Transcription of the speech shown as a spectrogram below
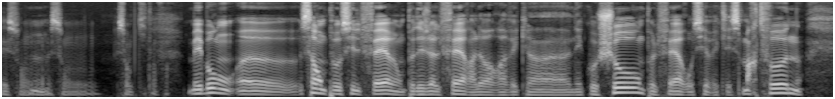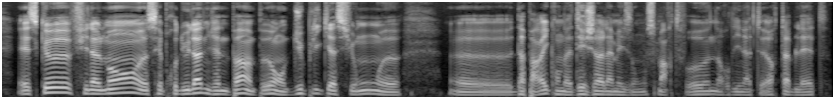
et, son, son, son, petit enfant. Mais bon, euh, ça on peut aussi le faire, et on peut déjà le faire alors avec un, écho Show, on peut le faire aussi avec les smartphones. Est-ce que finalement euh, ces produits-là ne viennent pas un peu en duplication euh, d'appareils qu'on a déjà à la maison, smartphone, ordinateur, tablette?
